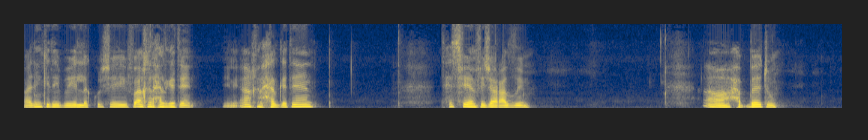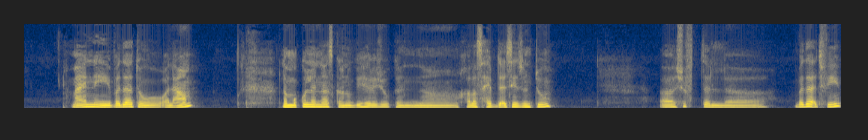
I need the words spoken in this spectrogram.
بعدين كده يبين لك كل شيء في آخر حلقتين. يعني آخر حلقتين تحس فيها انفجار عظيم. آه حبيته. مع إني بدأته العام. لما كل الناس كانوا بيهرجوا كان آه خلاص حيبدأ سيزون 2 آه شفت آه، بدأت فيه.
